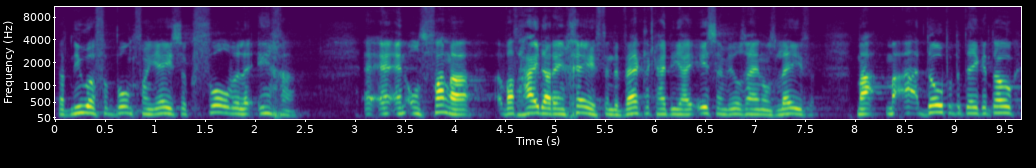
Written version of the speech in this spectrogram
dat nieuwe verbond van Jezus ook vol willen ingaan. En, en ontvangen wat Hij daarin geeft en de werkelijkheid die Hij is en wil zijn in ons leven. Maar, maar dopen betekent ook,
